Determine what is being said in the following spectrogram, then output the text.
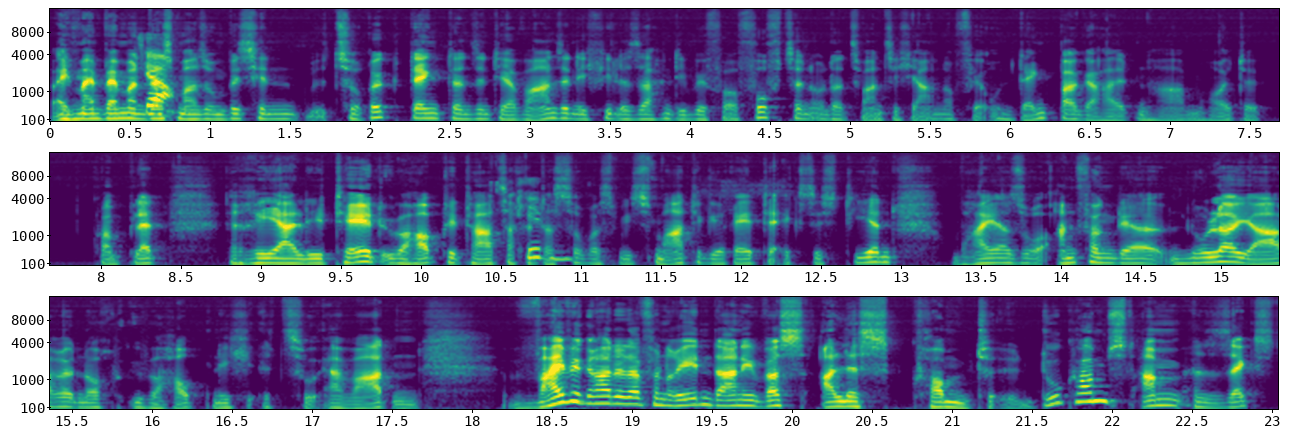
Weil ich meine, wenn man ja. das mal so ein bisschen zurückdenkt, dann sind ja wahnsinnig viele Sachen, die wir vor 15 oder 20 Jahren noch für undenkbar gehalten haben, heute komplett Realität. Überhaupt die Tatsache, Eben. dass sowas wie smarte Geräte existieren, war ja so Anfang der Nullerjahre noch überhaupt nicht zu erwarten. Weil wir gerade davon reden, Dani, was alles kommt. Du kommst am 6.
